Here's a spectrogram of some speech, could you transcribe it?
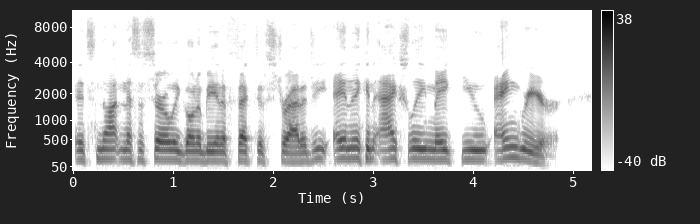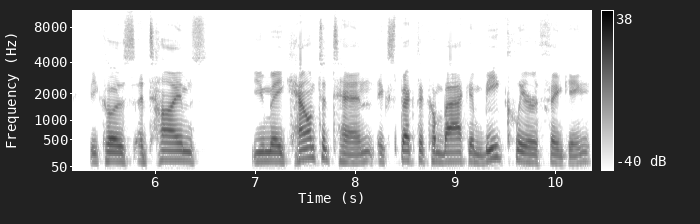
it's not necessarily going to be an effective strategy, and it can actually make you angrier because at times you may count to 10, expect to come back and be clear thinking,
